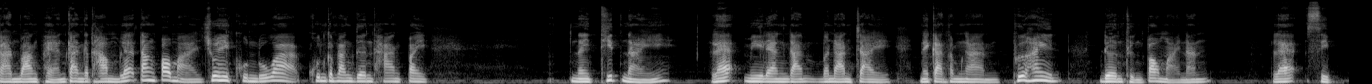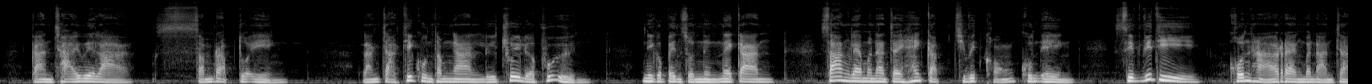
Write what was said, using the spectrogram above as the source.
การวางแผนการกระทำและตั้งเป้าหมาย ช่วยให้คุณรู้ว่าคุณกำลังเดินทางไป ในทิศไหน และมีแรงดันบันดาลใจในการทำงานเพื่อให้เดินถึงเป้าหมายนั้น และ 10. การใช้เวลาสำหรับตัวเอง หลังจากที่คุณทำงานหรือช่วยเหลือผู้อื่น นี่ก็เป็นส่วนหนึ่งในการสร้างแรงบันดาลใจให้กับชีวิตของคุณเอง 10 วิธีค้นหาแรงบันดาลใจ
